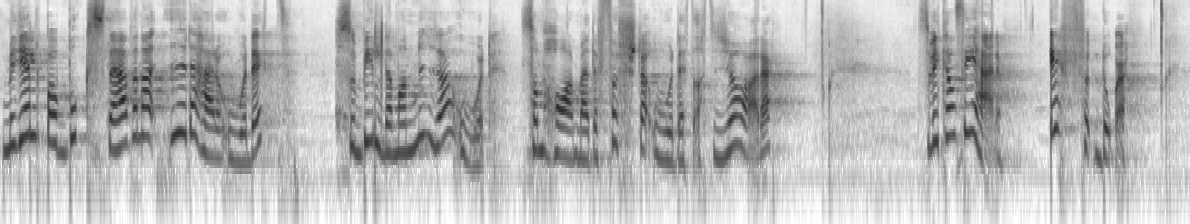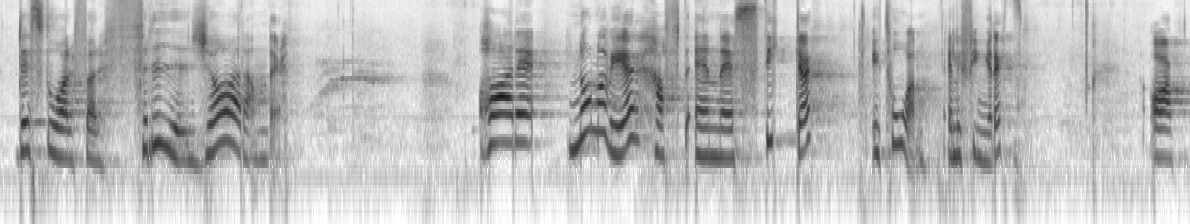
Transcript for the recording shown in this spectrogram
med hjälp av bokstäverna i det här ordet så bildar man nya ord som har med det första ordet att göra. Så vi kan se här. F då, det står för frigörande. Har eh, någon av er haft en eh, sticka i tån eller fingret? Ja,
